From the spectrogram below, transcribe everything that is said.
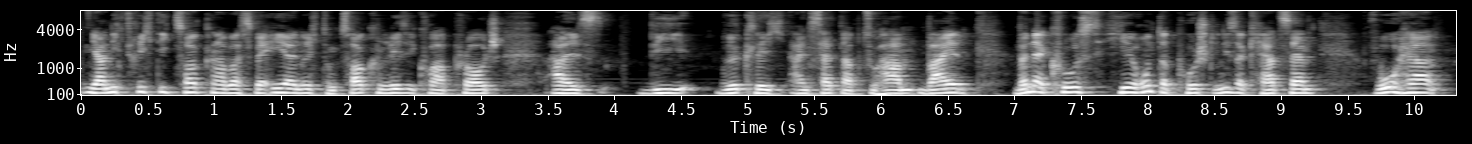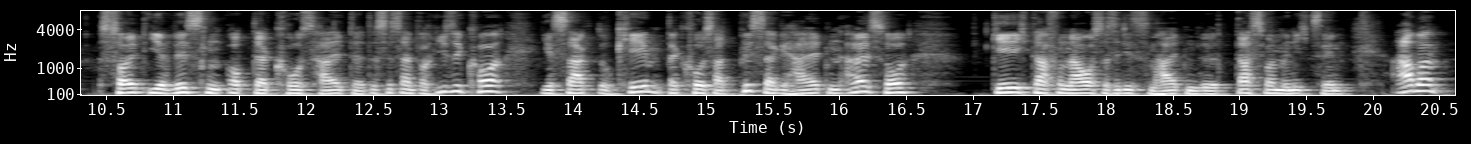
ja nicht richtig zocken, aber es wäre eher in Richtung Zocken, Risiko-Approach, als wie wirklich ein Setup zu haben. Weil wenn der Kurs hier runter pusht in dieser Kerze, woher sollt ihr wissen, ob der Kurs haltet? Das ist einfach Risiko. Ihr sagt, okay, der Kurs hat bisher gehalten, also gehe ich davon aus, dass er dieses Mal halten wird. Das wollen wir nicht sehen. Aber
